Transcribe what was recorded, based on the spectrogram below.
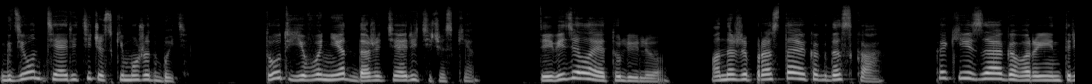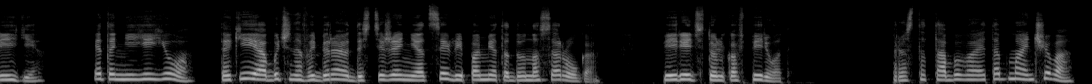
где он теоретически может быть. Тут его нет даже теоретически. Ты видела эту лилию? Она же простая, как доска. Какие заговоры и интриги? Это не ее. Такие обычно выбирают достижение целей по методу носорога. Переть только вперед. «Простота бывает обманчива»,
